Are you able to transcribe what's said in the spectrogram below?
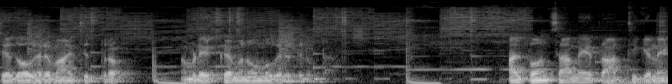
ചേതോഹരമായ ചിത്രം നമ്മുടെയൊക്കെ മനോമുഖരത്തിലുണ്ട്. അൽഫോൻസാമയെ പ്രാർത്ഥിക്കണേ.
